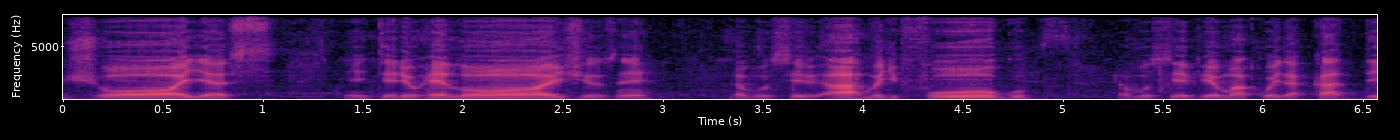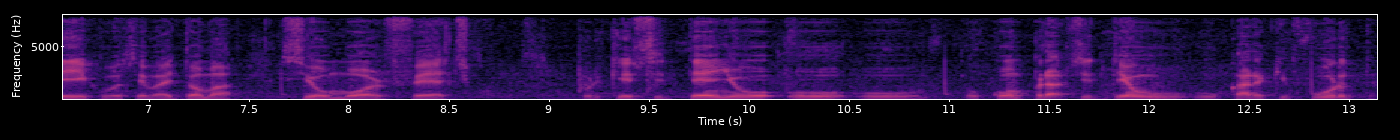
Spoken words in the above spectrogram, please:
joias, entendeu? Relógios, né? Pra você, arma de fogo, pra você ver uma coisa, a cadeia que você vai tomar, seu morfético. Porque se tem o, o, o, o compra, se tem o, o cara que furta,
